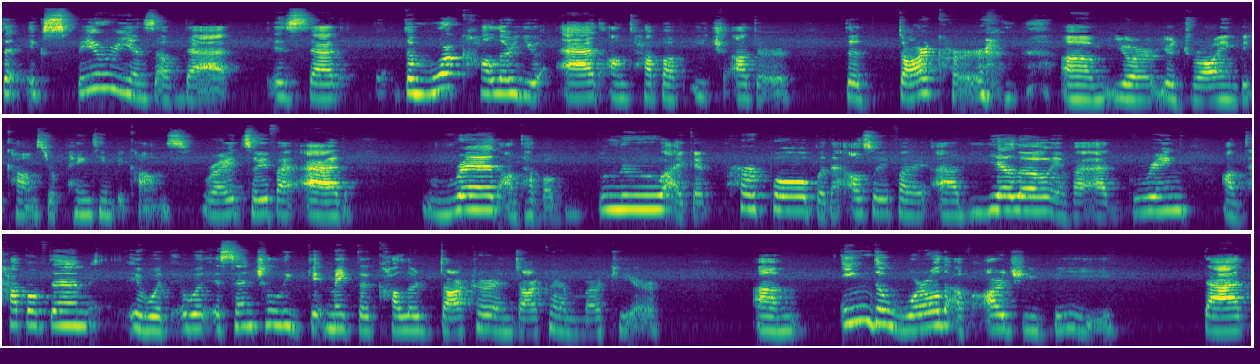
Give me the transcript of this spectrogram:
the experience of that is that the more color you add on top of each other, the darker um, your your drawing becomes, your painting becomes, right? So if I add red on top of blue, I get purple. But then also if I add yellow, if I add green on top of them, it would it would essentially get, make the color darker and darker and murkier. Um, in the world of RGB, that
